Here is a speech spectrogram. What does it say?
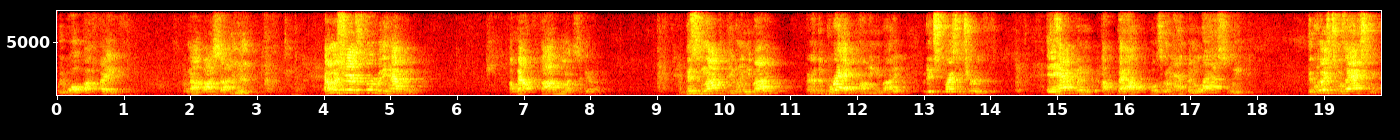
We walk by faith, not by sight. I want to share a story with you happened about five months ago. This is not to pick on anybody, or not to brag upon anybody, but to express the truth. It happened about what was going to happen last week. The question was asked me,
